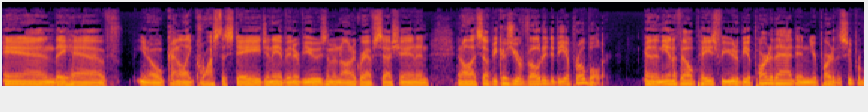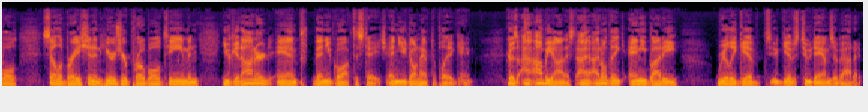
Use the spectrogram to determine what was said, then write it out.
and they have you know, kind of like cross the stage and they have interviews and an autograph session and, and all that stuff because you're voted to be a Pro Bowler. And then the NFL pays for you to be a part of that and you're part of the Super Bowl celebration and here's your Pro Bowl team and you get honored and then you go off the stage and you don't have to play a game. Because I'll be honest, I, I, don't think anybody really give gives two damns about it.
